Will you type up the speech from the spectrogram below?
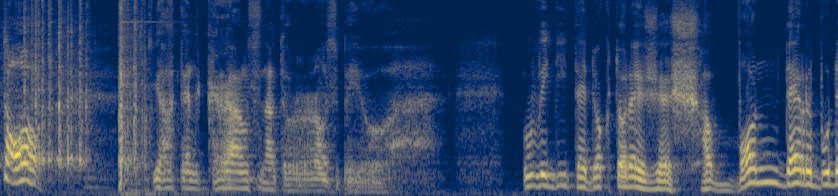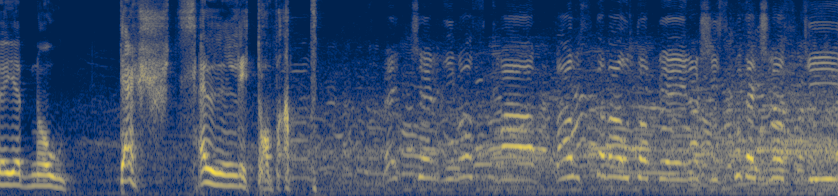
to! Já ten krám snad rozbiju. Uvidíte, doktore, že Švonder bude jednou těžce litovat. Večerní Moskva, Faustova utopie je naší skutečností.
